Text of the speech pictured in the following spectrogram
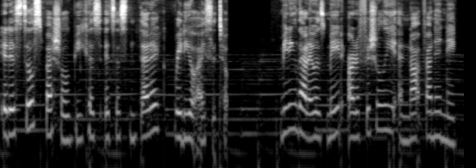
it is still special because it's a synthetic radioisotope, meaning that it was made artificially and not found in nature.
